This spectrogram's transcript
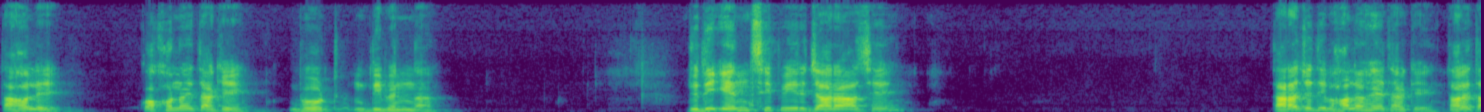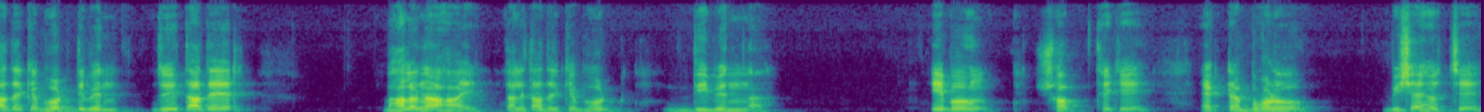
তাহলে কখনোই তাকে ভোট দিবেন না। যদি এনসিপির যারা আছে, তারা যদি ভালো হয়ে থাকে, তাহলে তাদেরকে ভোট দিবেন। যদি তাদের ভালো না হয়, তাহলে তাদেরকে ভোট দিবেন না। এবং সব থেকে একটা বড় বিষয় হচ্ছে,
